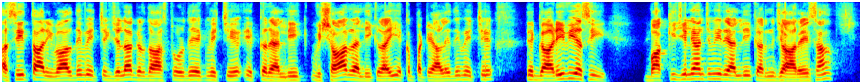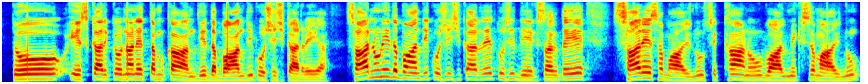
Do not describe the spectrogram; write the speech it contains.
ਅਸੀਂ ਧਾਰੀਵਾਲ ਦੇ ਵਿੱਚ ਜ਼ਿਲ੍ਹਾ ਗੁਰਦਾਸਪੁਰ ਦੇ ਇੱਕ ਵਿੱਚ ਇੱਕ ਰੈਲੀ ਵਿਸ਼ਾਲ ਰੈਲੀ ਕਰਾਈ ਇੱਕ ਪਟਿਆਲੇ ਦੇ ਵਿੱਚ ਤੇ ਗਾੜੀ ਵੀ ਅਸੀਂ ਬਾਕੀ ਜ਼ਿਲ੍ਹਿਆਂ 'ਚ ਵੀ ਰੈਲੀ ਕਰਨ ਜਾ ਰਹੇ ਸਾਂ ਤੋ ਇਸ ਕਰਕੇ ਉਹਨਾਂ ਨੇ ਧਮਕਾਉਣ ਦੀ ਦਬਾਉਣ ਦੀ ਕੋਸ਼ਿਸ਼ ਕਰ ਰਹੇ ਆ। ਸਾਨੂੰ ਨਹੀਂ ਦਬਾਉਣ ਦੀ ਕੋਸ਼ਿਸ਼ ਕਰ ਰਹੇ ਤੁਸੀਂ ਦੇਖ ਸਕਦੇ ਸਾਰੇ ਸਮਾਜ ਨੂੰ ਸਿੱਖਾਂ ਨੂੰ ਵਾਲਮੀਕ ਸਮਾਜ ਨੂੰ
